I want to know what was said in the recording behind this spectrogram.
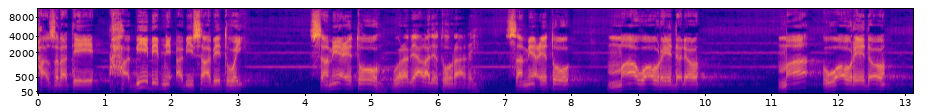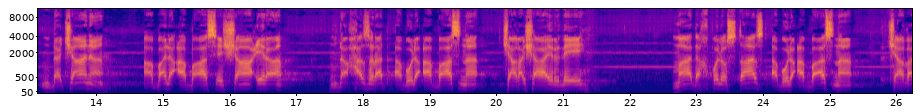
حضرت حبیب ابن ابي ثابت وی سمعتو ګوره بیا هغه د تو راغی سمعتو ما واوریدل ما واوریدو د چانه ابل عباس شاعره د حضرت ابوالعباس نه چې هغه شاعر دی ما د خپل استاذ ابوالعباس نه چې هغه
